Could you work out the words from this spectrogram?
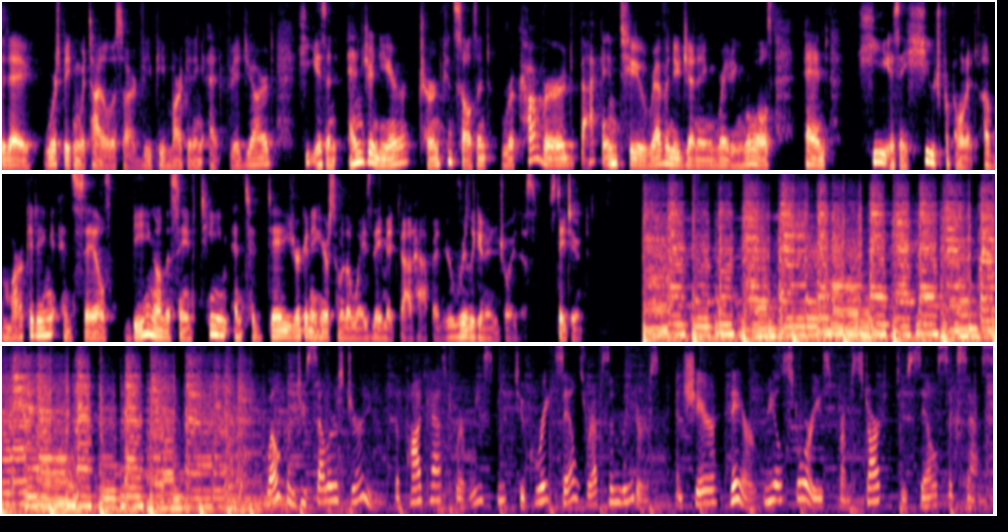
Today, we're speaking with Tyler Lessard, VP Marketing at Vidyard. He is an engineer turned consultant, recovered back into revenue generating rating roles, and he is a huge proponent of marketing and sales being on the same team. And today, you're going to hear some of the ways they make that happen. You're really going to enjoy this. Stay tuned. Welcome to Seller's Journey, the podcast where we speak to great sales reps and leaders and share their real stories from start to sales success.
